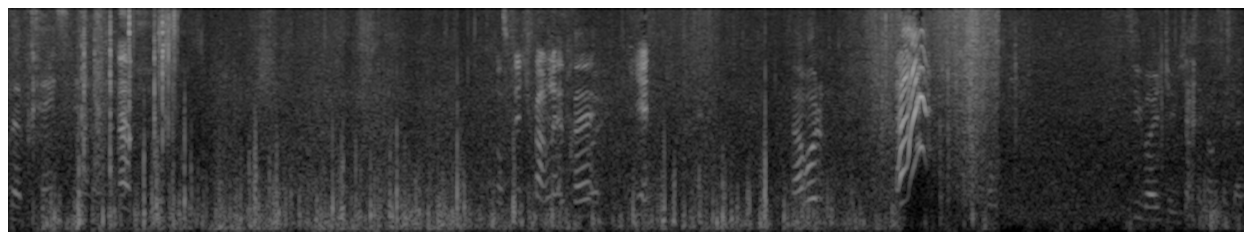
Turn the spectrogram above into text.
peu près. Est-ce que tu parles là? Prêt Yeah. Ça roule Ah Si, ouais, j'ai eu 150 cette année.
